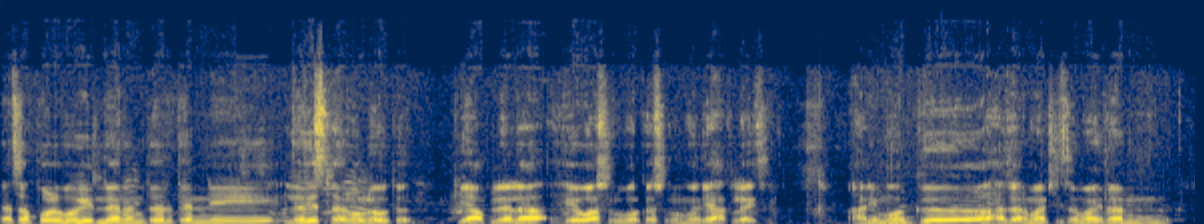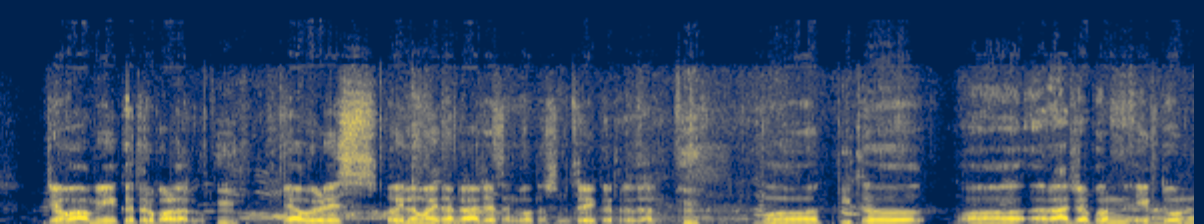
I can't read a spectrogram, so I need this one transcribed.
त्याचा पळ बघितल्यानंतर त्यांनी लगेच ठरवलं होतं की आपल्याला हे वासरू बकासूरमध्ये हाकलायचं. आणि मग हजार माचीचं मैदान जेव्हा आम्ही एकत्र पळालो त्यावेळेस पहिलं मैदान राजाचं आणि बकासूरचं एकत्र झालं. मग तिथं राजा पण एक दोन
